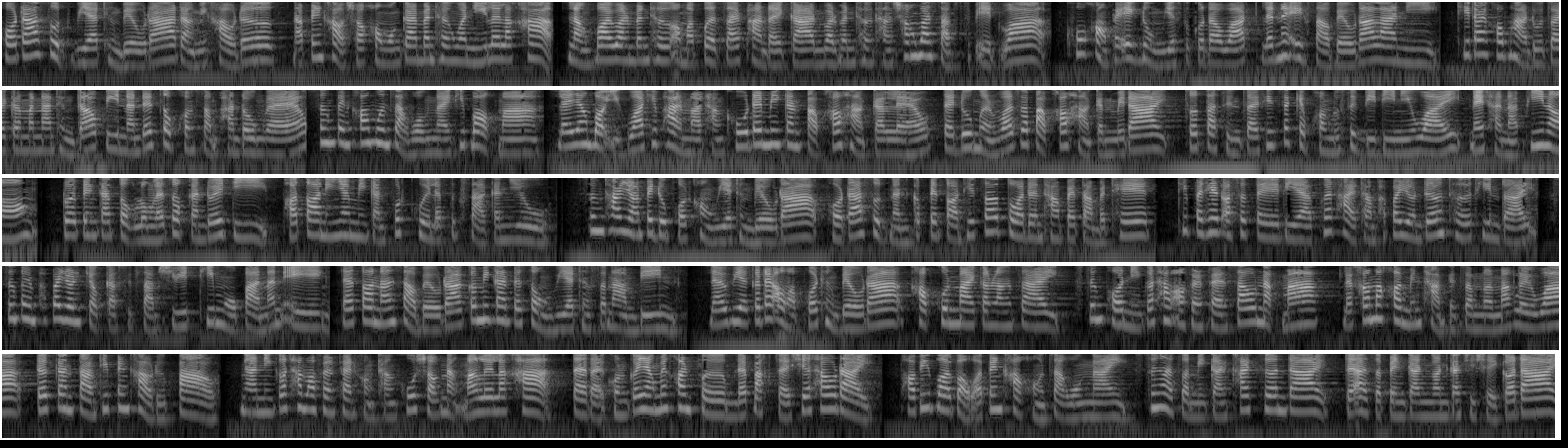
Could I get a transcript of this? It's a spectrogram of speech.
โพสต์ล่าสุดเวียถึงเบลล่าดังมีข่าวเลิกนับเป็นข่าวช็อกของวงการบันเทิงวันนี้เลยล่ะค่ะ หลังบอยวันบันเทิงออกมาเปิดใจผ่านรายการวันบันเทิงทางช่องวัน 31 ว่า คู่ของพระเอกหนุ่มเวียสุกลวัฒน์และนางเอกสาวเบลล่าลานี ที่ได้คบหาดูใจกันมานานถึง 9 ปีนั้นได้จบความสัมพันธ์ลงแล้ว ซึ่งเป็นข้อมูลจากวงในที่บอกมา และยังบอกอีกว่าที่ผ่านมาทั้งคู่ได้มีการปรับเข้าหากันแล้ว แต่ดูเหมือนว่าจะปรับเข้าหากันไม่ได้ จนตัดสินใจที่จะเก็บความรู้สึกดีๆ นี้ไว้ ในฐานะพี่น้องโดยเป็นการตกลงและจบกันด้วยดี เพราะตอนนี้ยังมีการพูดคุยและปรึกษากันอยู่ ซึ่งถ้าย้อนไปดูโพสต์ของเวียถึงเบลล่าโพสต์ล่าสุดนั้นก็เป็นตอนที่เจ้าตัวเดินทางไปต่างประเทศ ที่ประเทศออสเตรเลียเพื่อถ่ายทำภาพยนตร์เรื่องเธอทีนไรส์ซึ่งเป็นภาพยนตร์เกี่ยวกับ 13 ชีวิตที่หมูป่านั่นเอง และตอนนั้นสาวเบลล่าก็มีการไปส่งเวียถึงสนามบิน แล้วเวียก็ได้ออกมาโพสต์ถึงเบลล่าขอบคุณมายกำลังใจ ซึ่งโพสต์นี้ก็ทำเอาแฟนๆเศร้าหนักมาก และเข้ามาคอมเมนต์ถามเป็นจำนวนมากเลยว่าเลิกกันตามที่เป็นข่าวหรือเปล่า งานนี้ก็ทำเอาแฟนๆของทั้งคู่ช็อกหนักมากเลยล่ะค่ะแต่หลายคนก็ยังไม่คอนเฟิร์มและปักใจเชื่อเท่าไหร่ เพราะพี่บอยบอกว่าเป็นข่าวของจากวงใน ซึ่งอาจจะมีการคาดเคลื่อนได้ และอาจจะเป็นการงอนกันเฉยๆก็ได้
